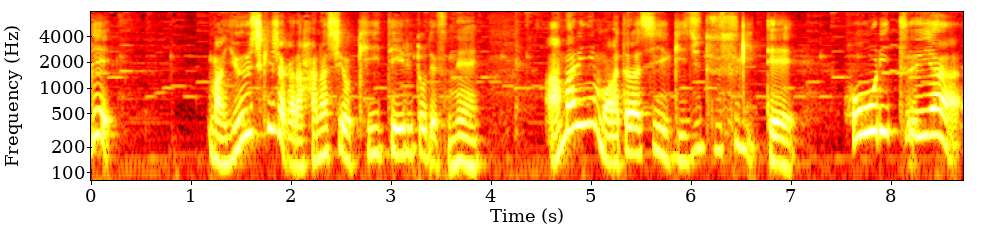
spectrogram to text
で、まあ、有識者から話を聞いているとですねあまりにも新しい技術すぎて法律や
